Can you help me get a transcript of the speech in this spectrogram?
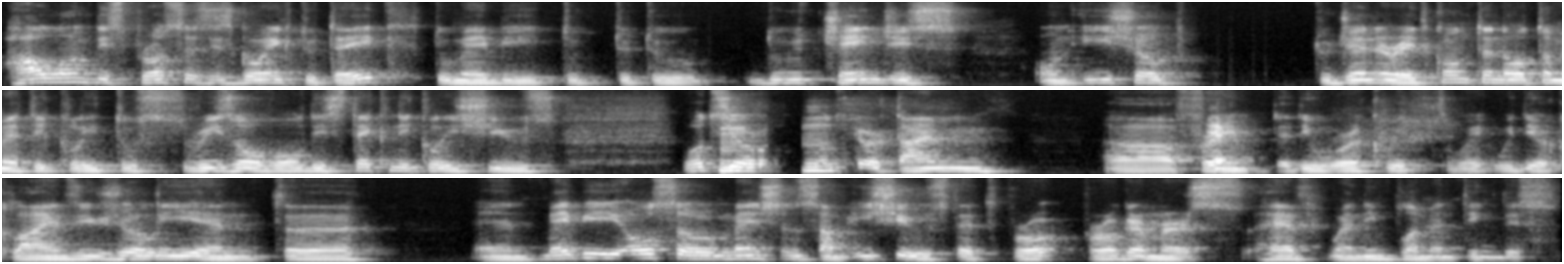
how long this process is going to take to maybe to to, to do changes on eshop to generate content automatically to resolve all these technical issues? What's your mm. what's your time uh, frame yeah. that you work with, with, with your clients usually? And uh, and maybe also mention some issues that pro programmers have when implementing this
